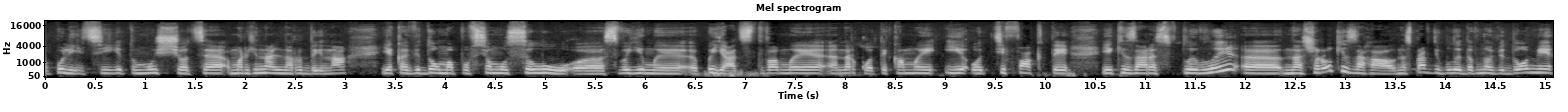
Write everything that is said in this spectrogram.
е, поліції, тому що це маргінальна родина, яка відома по всьому селу е, своїми пияцтвами, е, наркотиками. І от ті факти, які зараз впливли на широкий загал, насправді були давно відомі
